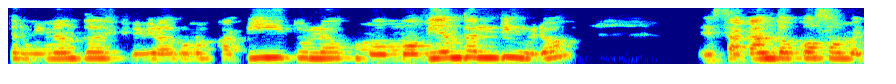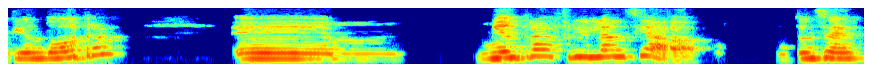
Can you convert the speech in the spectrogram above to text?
terminando de escribir algunos capítulos, como moviendo el libro, eh, sacando cosas, metiendo otras, eh, mientras freelanceaba. Entonces,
